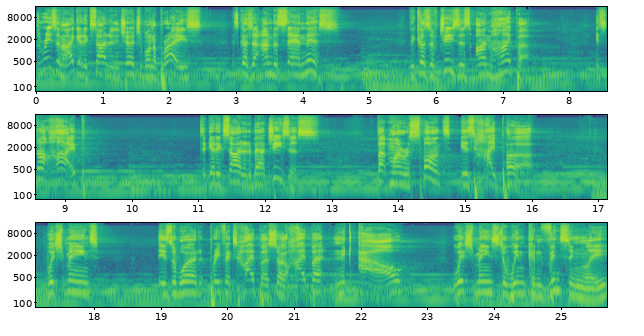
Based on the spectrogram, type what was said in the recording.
the reason I get excited in church and want to praise is because I understand this. Because of Jesus, I'm hyper. It's not hype to get excited about Jesus, but my response is hyper, which means is the word prefix hyper. So hyper nikao, which means to win convincingly,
